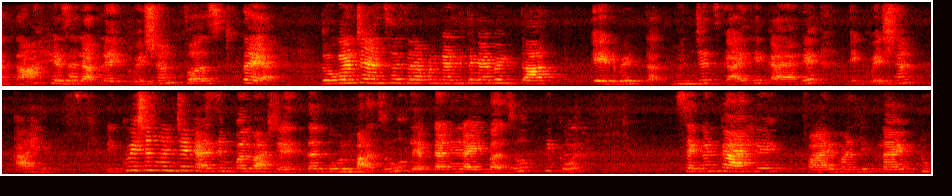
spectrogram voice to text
आता हे झालं आपलं इक्वेशन फर्स्ट तयार. दोघांचे आन्सर जर आपण काढले तर काय भेटतात? एट भेटतात. म्हणजेच काय? हे काय आहे? इक्वेशन आहे. इक्वेशन म्हणजे काय? सिंपल भाषेत तर दोन बाजू लेफ्ट आणि राईट बाजू इक्वल सेकंड काय आहे? Five multiply two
